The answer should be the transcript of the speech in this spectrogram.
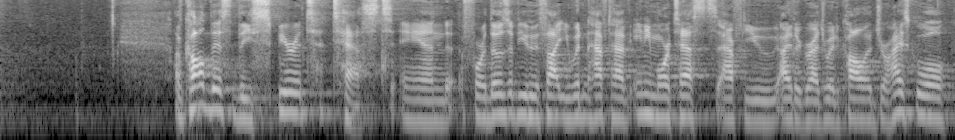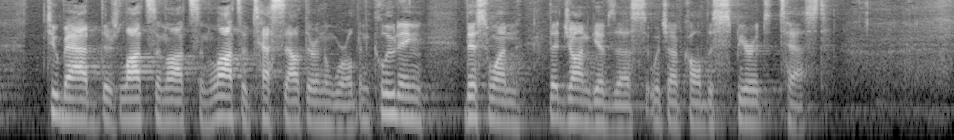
I've called this the spirit test. And for those of you who thought you wouldn't have to have any more tests after you either graduated college or high school, too bad. There's lots and lots and lots of tests out there in the world, including this one that John gives us, which I've called the spirit test.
